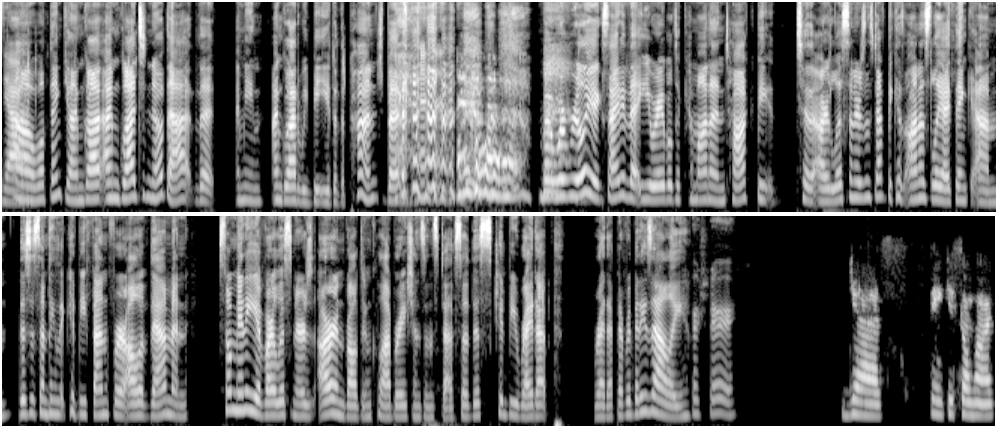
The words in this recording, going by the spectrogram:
yeah. Oh, well, thank you. I'm glad I'm glad to know that that I mean, I'm glad we beat you to the punch, but but we're really excited that you were able to come on and talk be, to our listeners and stuff because honestly, I think um, this is something that could be fun for all of them and so many of our listeners are involved in collaborations and stuff. So this could be right up right up everybody's alley. For sure. Yes. Thank you so much.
